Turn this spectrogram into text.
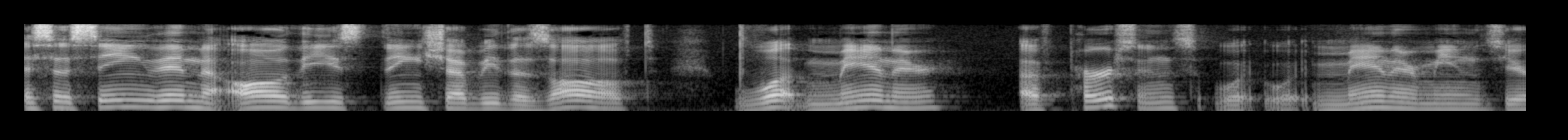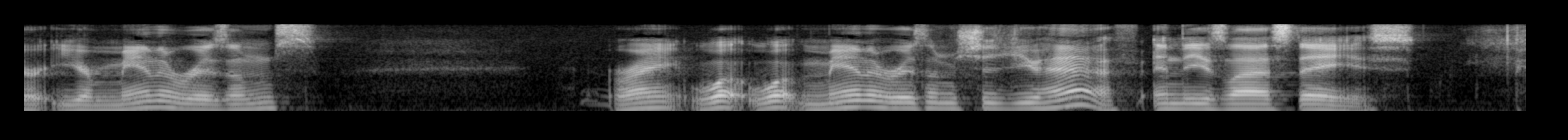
It says, Seeing then that all these things shall be dissolved, what manner of persons, what, what manner means your, your mannerisms, right? What, what mannerisms should you have in these last days? It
